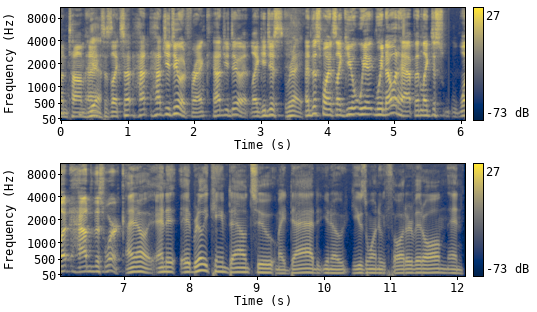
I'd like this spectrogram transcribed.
when Tom Hanks Yeah. is like, so how, "How'd you do it, Frank? How'd you do it?" Like you just Right. at this point, it's like you we we know what happened. Like just what? How did this work? I know, and it, it really came down to my dad. You know, he was the one who thought of it all, and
